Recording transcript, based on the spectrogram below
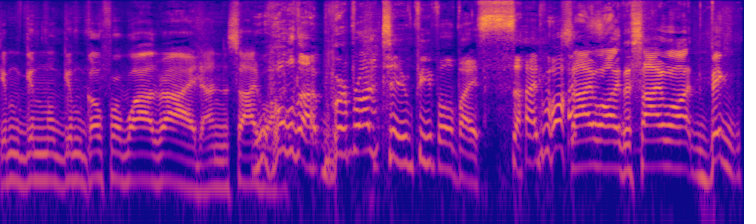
Give them, give them, give them. Go for a wild ride on the sidewalk. Hold up, we're brought to people by sidewalk. Sidewalk. The sidewalk. Big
